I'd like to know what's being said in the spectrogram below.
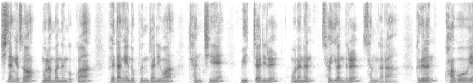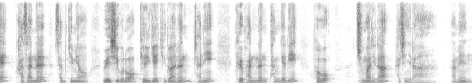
시장에서 문안받는 것과 회당의 높은 자리와 잔치의 윗자리를 원하는 서기관들을 삼가라. 그들은 과보의 가산을 삼키며 외식으로 길게 기도하는 자니 그 받는 판결이 더욱 중하리라 하시니라. 아멘.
